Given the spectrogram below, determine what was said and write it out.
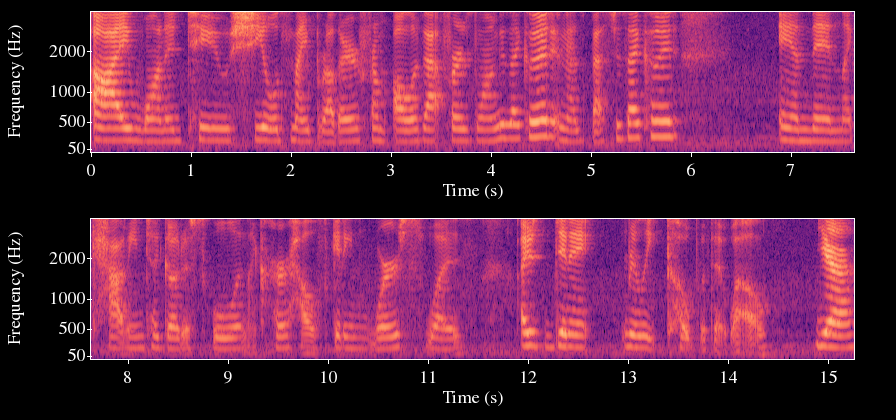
I wanted to shield my brother from all of that for as long as I could and as best as I could. And then like having to go to school and like her health getting worse was I just didn't really cope with it well. yeah.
